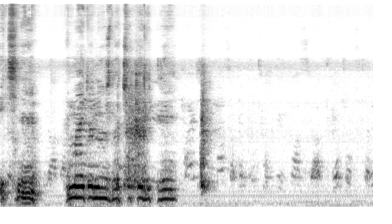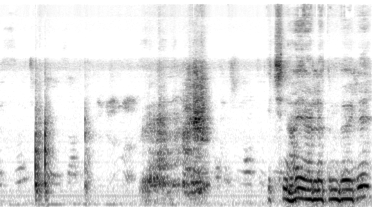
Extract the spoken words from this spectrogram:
İçine maydanozla çökelikli. İçine ayarladım böyle.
